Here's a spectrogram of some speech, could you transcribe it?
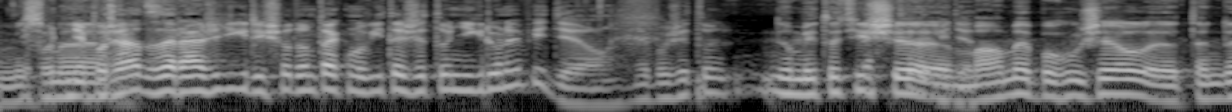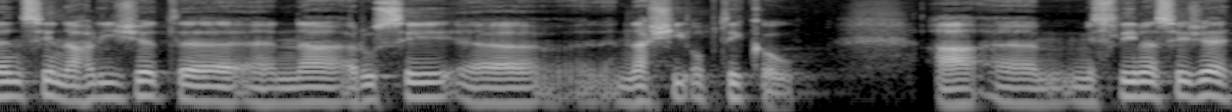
my jsme... Mě pořád zaráží, když o tom tak mluvíte, že to nikdo neviděl. Nebo že to no, my totiž máme bohužel tendenci nahlížet eh, na Rusy eh, naší optikou. A eh, myslíme si, že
